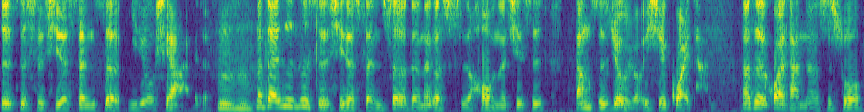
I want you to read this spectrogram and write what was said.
日治时期的神社遗留下来的，嗯嗯，那在日治时期的神社的那个时候呢，其实当时就有一些怪谈。那这个怪谈呢，是说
